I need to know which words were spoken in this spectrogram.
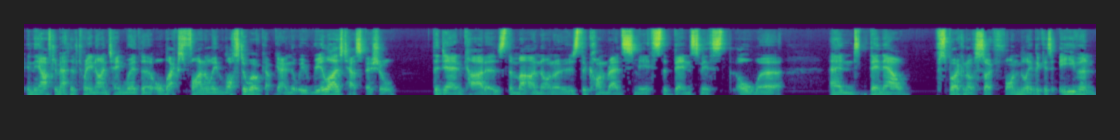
in the aftermath of 2019, where the All Blacks finally lost a World Cup game, that we realised how special the Dan Carters, the Ma'a Nonus, the Conrad Smiths, the Ben Smiths all were. And they're now spoken of so fondly because even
